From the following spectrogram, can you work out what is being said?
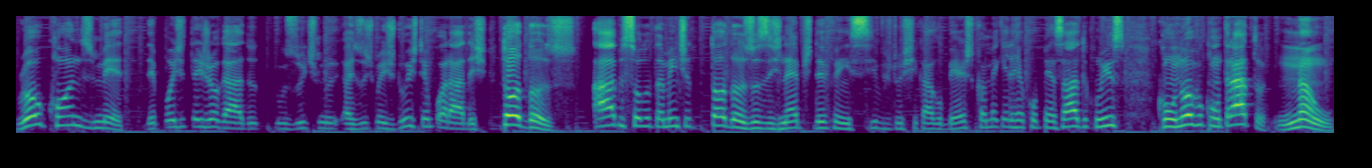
Rokon Smith, depois de ter jogado os últimos, as últimas duas temporadas, todos, absolutamente todos os snaps defensivos do Chicago Bears, como é que ele é recompensado com isso? Com um novo contrato? Não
